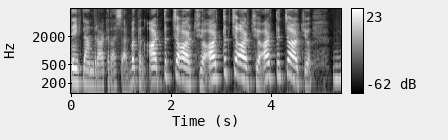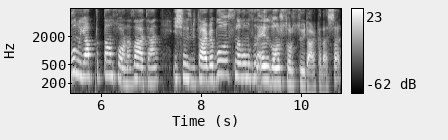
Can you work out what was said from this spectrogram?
denklemdir arkadaşlar. Bakın arttıkça artıyor, arttıkça artıyor, arttıkça artıyor. Bunu yaptıktan sonra zaten işiniz biter ve bu sınavımızın en zor sorusuydu arkadaşlar.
